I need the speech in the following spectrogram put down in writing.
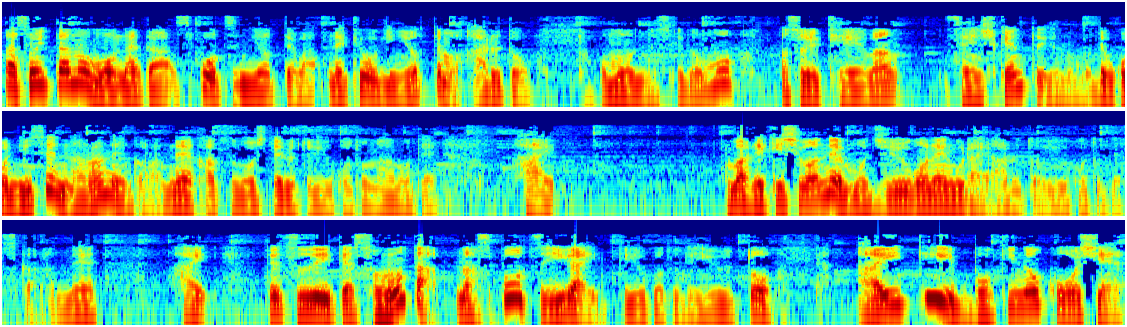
まあそういったのもなんかスポーツによっては、ね、競技によってもあると思うんですけども、まあそういう K1 選手権というのも、でもこれ2007年からね、活動してるということなので、はい。まあ歴史はね、もう15年ぐらいあるということですからね。はい。で、続いてその他、まあスポーツ以外っていうことで言うと、IT 簿記の甲子園。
